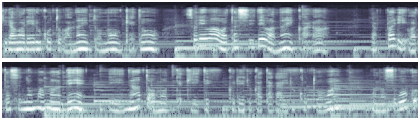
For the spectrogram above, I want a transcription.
嫌われることはないと思うけどそれは私ではないからやっぱり私のままでいいなと思って聞いてくれる方がいることはものすごく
